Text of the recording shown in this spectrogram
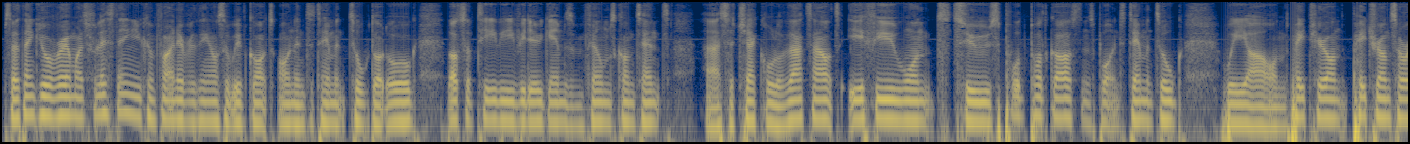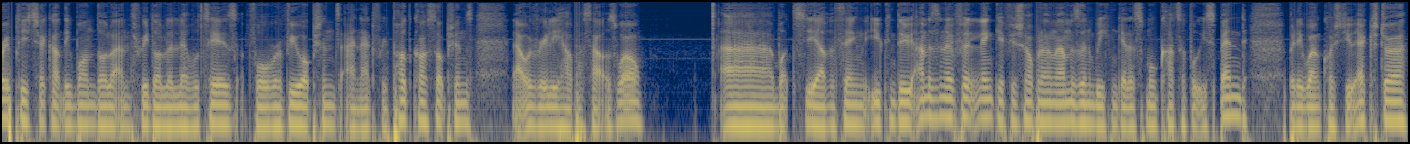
so thank you all very much for listening. You can find everything else that we've got on entertainmenttalk.org. Lots of TV, video games and films content. Uh, so check all of that out. If you want to support the podcast and support Entertainment Talk, we are on Patreon. Patreon, sorry. Please check out the $1 and $3 level tiers for review options and ad-free podcast options. That would really help us out as well. Uh, what's the other thing that you can do? Amazon affiliate link. If you're shopping on Amazon, we can get a small cut of what you spend, but it won't cost you extra.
